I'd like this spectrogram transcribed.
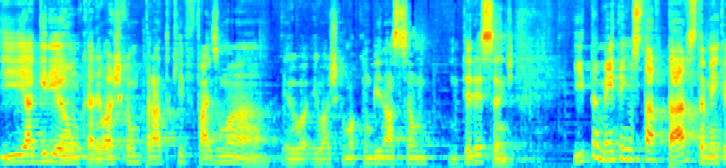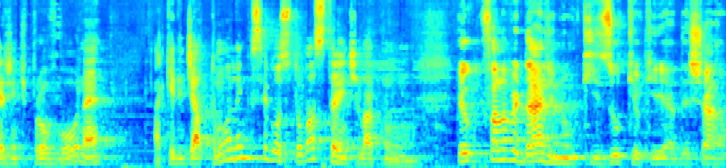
E agrião, cara. Eu acho que é um prato que faz uma. Eu, eu acho que é uma combinação interessante. E também tem os tartares também, que a gente provou, né? Aquele de atum, eu lembro que você gostou bastante lá com. Eu falo a verdade no Kizu que eu queria deixar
